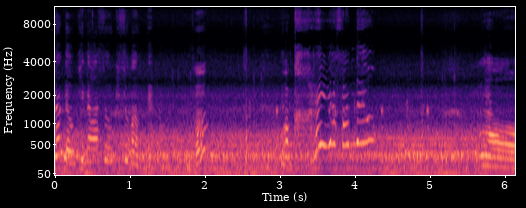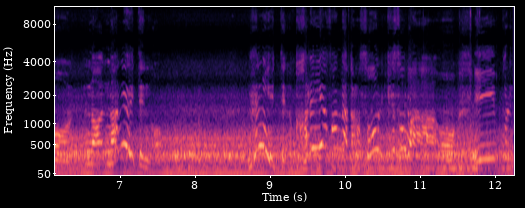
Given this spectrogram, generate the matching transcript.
なんで沖縄ソーキそば売ってんの？ん？これカレー屋さんだよ。もう、な、何を言ってんの？何言ってんの？カレー屋さんだから、ソーキそばを E プラ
